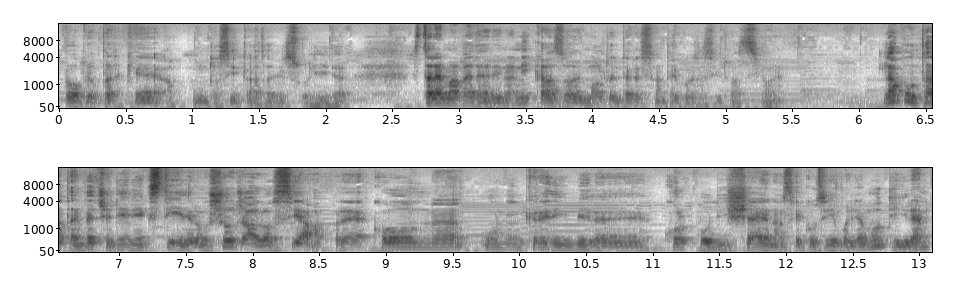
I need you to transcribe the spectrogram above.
proprio perché appunto si tratta del suo leader. Staremo a vedere, in ogni caso è molto interessante questa situazione. La puntata invece di NXT dello show giallo si apre con un incredibile colpo di scena, se così vogliamo dire.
